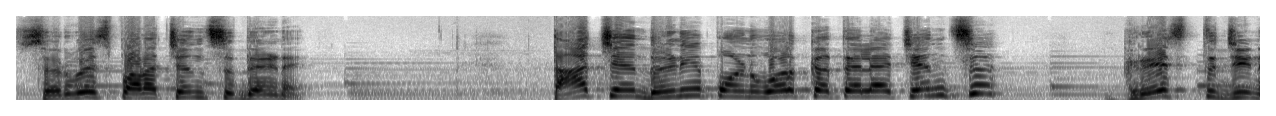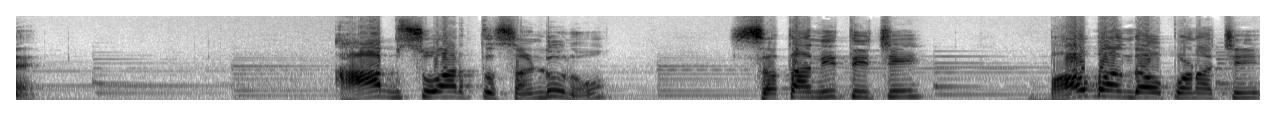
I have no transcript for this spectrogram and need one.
सर्वेस्पराचेंच देणें. ताचें धणीपण वळखतल्याचेंच ग्रेस्त जिणें आबस्वार्थ संडून सतानितीची भावबांधावपणाची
